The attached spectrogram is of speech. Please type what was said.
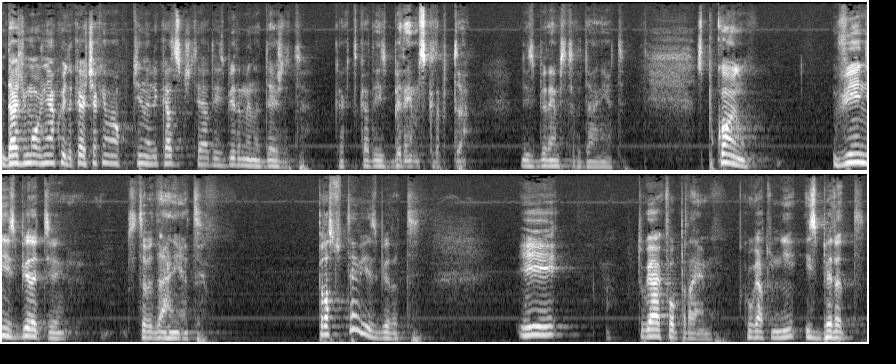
даже може някой да каже, чакай малко, ти нали каза, че трябва да избираме надеждата. Как така да изберем скръпта, да изберем страданията. Спокойно. Вие не избирате страданията. Просто те ви избират. И тогава какво правим? Когато ни изберат.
